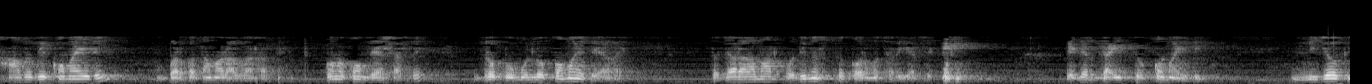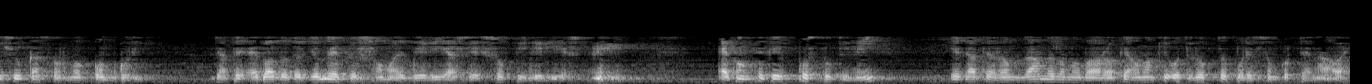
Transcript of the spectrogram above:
হ্যাঁ যদি কমাই দিই বরকত আমার আল্লাহর হাতে কোন কোন দেশ আছে দ্রব্যমূল্য কমাই দেয়া হয় তো যারা আমার অধীনস্থ কর্মচারী আছে এদের দায়িত্ব কমাই দিই। নিজেও কিছু কাজকর্ম কম করি, যাতে এবাদতের জন্য একটু সময় বেরিয়ে আসে, শক্তি বেরিয়ে আসে। এখন থেকে প্রস্তুতি নেই যে যাতে রমজানুল মুবারকে আমাকে অতিরিক্ত পরিশ্রম করতে না হয়।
